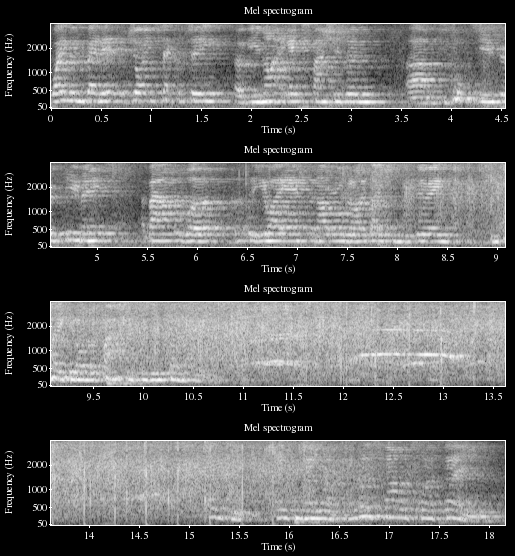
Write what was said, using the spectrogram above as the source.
Weyman Bennett, the Joint Secretary of Unite Against Fascism, um, to talk to you for a few minutes about the work that the UAF and other organisations are doing in taking on the fascists in this country. Thank you. Thank you very much. I want to start off by saying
